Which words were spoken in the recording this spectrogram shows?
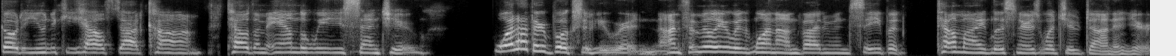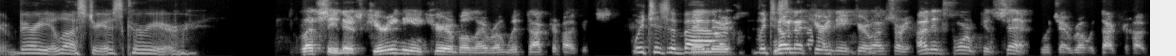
go to unikeyhealth.com. Tell them Ann Louise sent you. What other books have you written? I'm familiar with one on vitamin C, but tell my listeners what you've done in your very illustrious career. Let's see. There's Curing the Incurable. I wrote with Dr. Huggins. Which is about which no, is not about, curing the incurable. I'm sorry, uninformed consent, which I wrote with Dr. Huggins.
